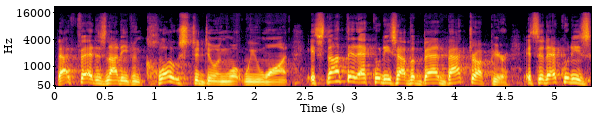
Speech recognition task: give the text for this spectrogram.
that Fed is not even close to doing what we want. It's not that equities have a bad backdrop here. It's that equities,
